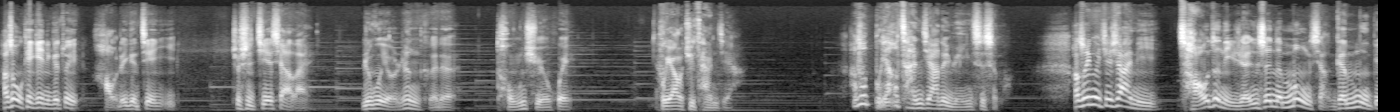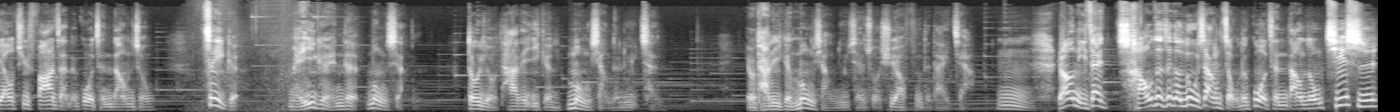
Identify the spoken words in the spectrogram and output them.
他说：“我可以给你一个最好的一个建议，就是接下来如果有任何的同学会，不要去参加。”他说：“不要参加的原因是什么？”他说：“因为接下来你朝着你人生的梦想跟目标去发展的过程当中，这个每一个人的梦想都有他的一个梦想的旅程，有他的一个梦想旅程所需要付的代价。嗯，然后你在朝着这个路上走的过程当中，其实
